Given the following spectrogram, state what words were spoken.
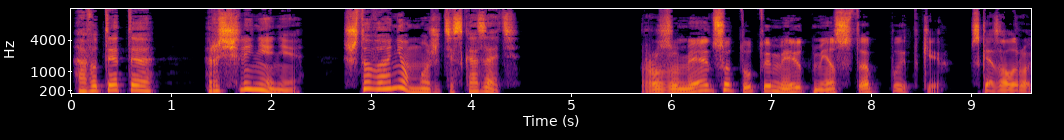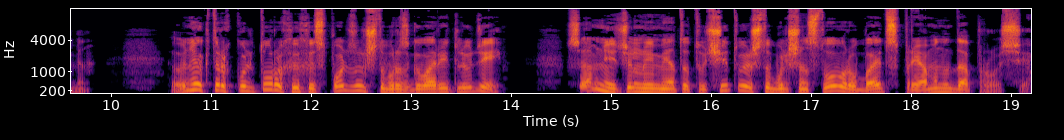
А вот это расчленение, что вы о нем можете сказать? «Разумеется, тут имеют место пытки», — сказал Робин. «В некоторых культурах их используют, чтобы разговорить людей. Сомнительный метод, учитывая, что большинство вырубается прямо на допросе».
